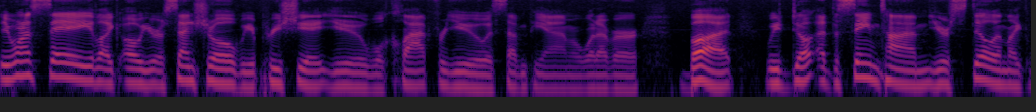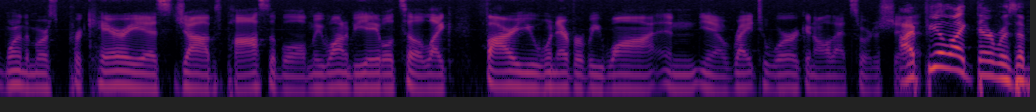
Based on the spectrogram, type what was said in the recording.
they want to say like, oh, you're essential. We appreciate you. We'll clap for you at 7 p.m. or whatever. But we don't. At the same time, you're still in like one of the most precarious jobs possible, and we want to be able to like fire you whenever we want, and you know, right to work and all that sort of shit. I feel like there was a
